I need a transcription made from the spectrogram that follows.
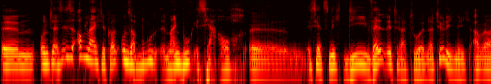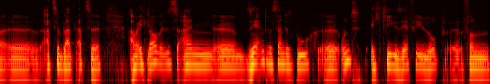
Ähm, und das ist auch leichte Kost. Unser Buch, mein Buch ist ja auch, äh, ist jetzt nicht die Weltliteratur, natürlich nicht, aber äh, Atze bleibt Atze. Aber ich glaube, es ist ein äh, sehr interessantes Buch äh, und ich kriege sehr viel Lob äh, von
